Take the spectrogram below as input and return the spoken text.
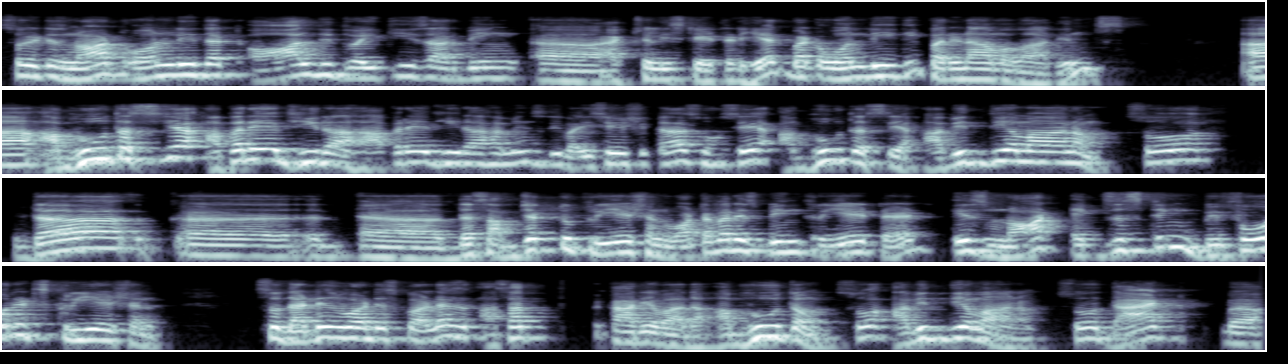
So it is not only that all the dvaitis are being uh, actually stated here, but only the Parinamavadins. Uh, abhutasya అపరేధీరాహ అపరేధీరాహ means the Vaisheshikas who say abhutasya, avidyamanam. So the uh, uh, the subject to creation whatever is being created is not existing before its creation. So that is what is called as asat karyavada abhutam so avidyamanam so that uh,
